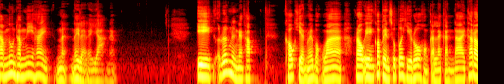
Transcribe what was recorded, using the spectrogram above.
ทำนู่นทำนี่ให้นะในหลาย ๆ อย่างนะอีกเรื่องหนึ่งนะครับเขาเขียนไว้บอกว่าเราเองก็เป็นซูเปอร์ฮีโร่ของกันและกันได้ ถ้าเรา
